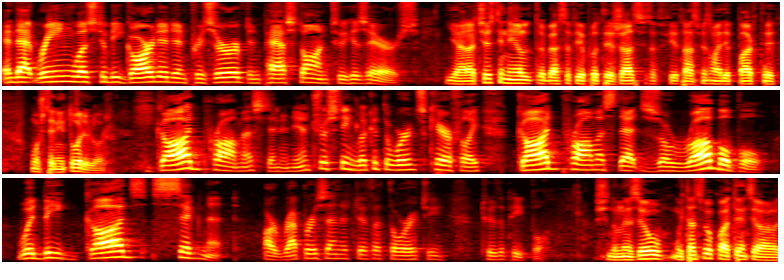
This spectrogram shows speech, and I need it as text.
And that ring was to be guarded and preserved and passed on to his heirs. Iar acest inel trebuia să fie protejat și să fie transmis mai departe moștenitorilor. God promised, and an interesting look at the words carefully, God promised that Zerubbabel would be God's signet, our representative authority to the people. Și Dumnezeu, uitați-vă cu atenție la,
